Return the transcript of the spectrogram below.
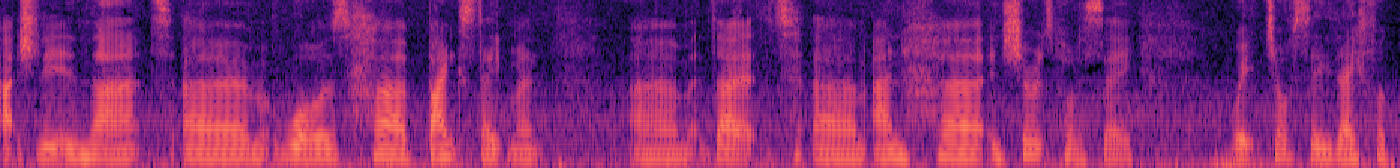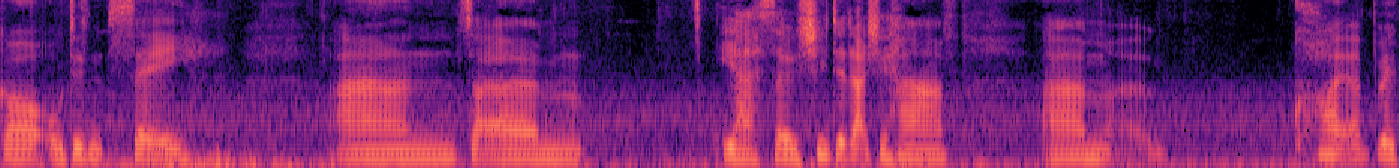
actually, in that um, was her bank statement um, that um, and her insurance policy, which obviously they forgot or didn't see. And um, yeah, so she did actually have quite a big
